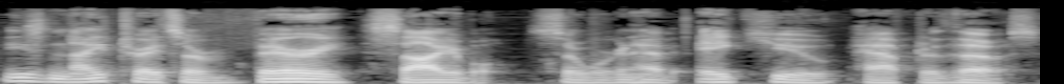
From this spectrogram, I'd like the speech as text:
these nitrates are very soluble, so we're going to have AQ after those.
